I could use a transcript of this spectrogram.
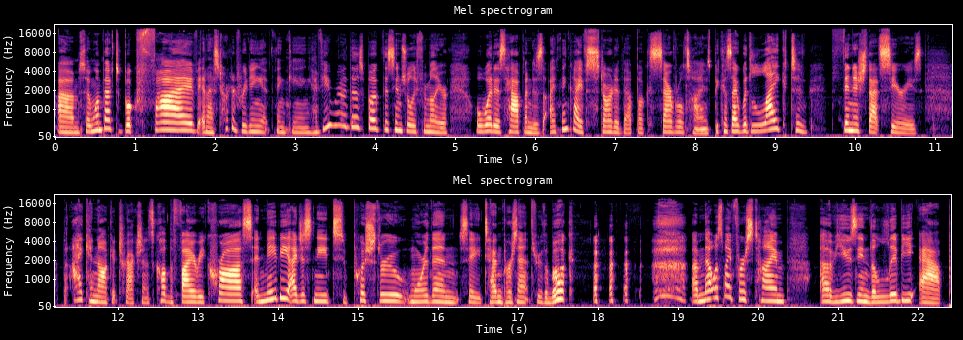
Um, so I went back to book five and I started reading it thinking, Have you read this book? This seems really familiar. Well, what has happened is I think I've started that book several times because I would like to finish that series, but I cannot get traction. It's called The Fiery Cross, and maybe I just need to push through more than, say, 10% through the book. um, that was my first time of using the Libby app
